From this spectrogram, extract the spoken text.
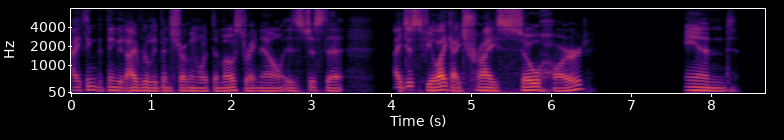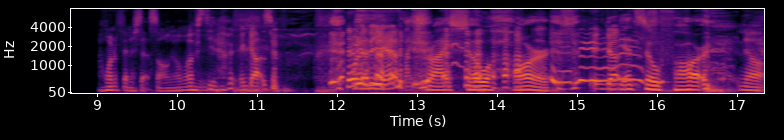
I think the thing that I've really been struggling with the most right now is just that I just feel like I try so hard and I want to finish that song almost, you know, and got so but in the end, I try so hard. It got- Get so far. no,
